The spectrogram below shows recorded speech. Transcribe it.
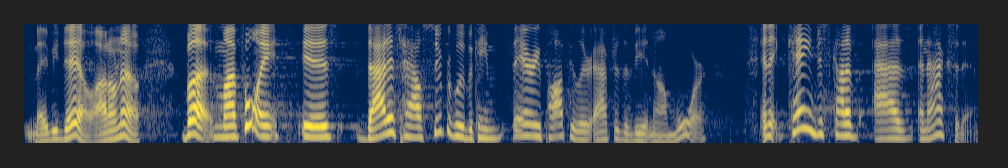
Maybe Dale, I don't know. But my point is that is how super glue became very popular after the Vietnam War. And it came just kind of as an accident.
